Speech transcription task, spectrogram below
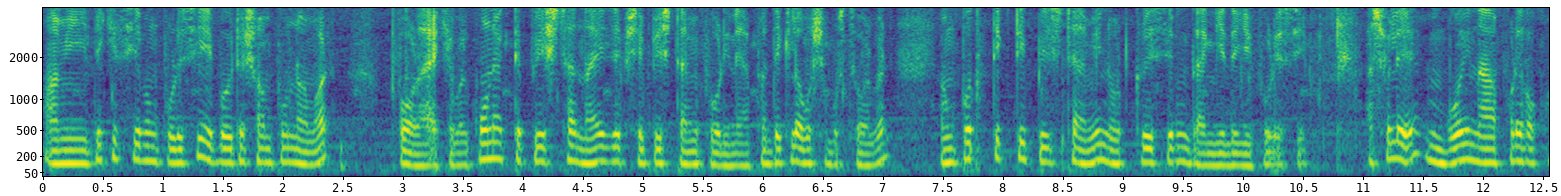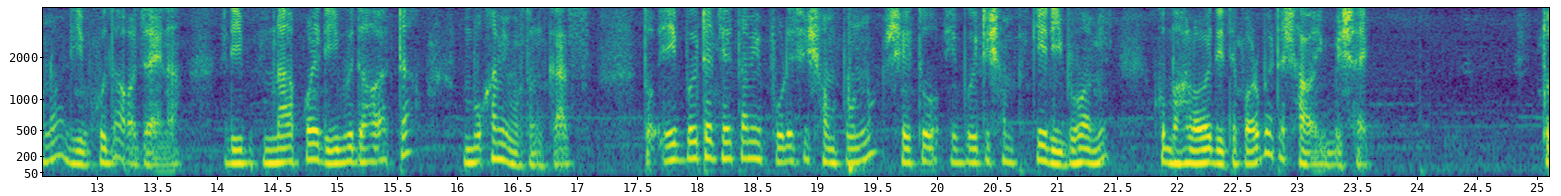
আমি দেখেছি এবং পড়েছি। এই বইটা সম্পূর্ণ আমার পড়া একেবারে। কোনো একটা পৃষ্ঠা নাই যে সেই পৃষ্ঠা আমি পড়ি না আপনারা দেখলে অবশ্যই বুঝতে পারবেন। এবং প্রত্যেকটি পৃষ্ঠা আমি নোট করেছি এবং দাগিয়ে দাগিয়ে পড়েছি। আসলে বই না পড়ে কখনো রিভিউ দেওয়া যায় না। না পড়ে রিভিউ দেওয়া একটা বোকামি মতন কাজ। তো এই বইটা যেহেতু আমি পড়েছি সম্পূর্ণ, সেহেতু এই বইটি সম্পর্কে রিভিউ আমি খুব ভালোভাবে দিতে পারব, এটা স্বাভাবিক বিষয়। তো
